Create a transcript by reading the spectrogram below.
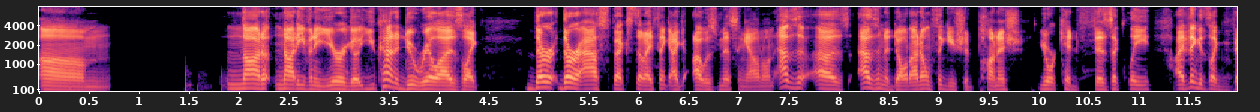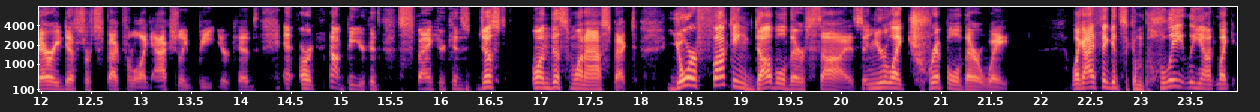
um not not even a year ago, you kind of do realize like there there are aspects that I think I, I was missing out on as as as an adult. I don't think you should punish your kid physically. I think it's like very disrespectful to like actually beat your kids and, or not beat your kids, spank your kids. Just on this one aspect, you're fucking double their size and you're like triple their weight. Like I think it's completely on like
